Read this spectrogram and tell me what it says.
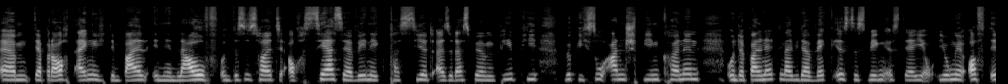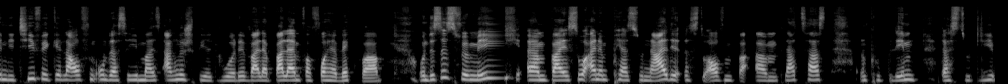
ähm, der braucht eigentlich den Ball in den Lauf. Und das ist heute auch sehr, sehr wenig passiert. Also, dass wir einen Pepi wirklich so anspielen können und der Ball nicht gleich wieder weg ist. Deswegen ist der Junge oft in die Tiefe gelaufen, ohne dass er jemals angespielt wurde, weil der Ball einfach vorher weg war. Und das ist für mich ähm, bei so einem Personal, das du auf dem ähm, Platz hast, ein Problem, dass du die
